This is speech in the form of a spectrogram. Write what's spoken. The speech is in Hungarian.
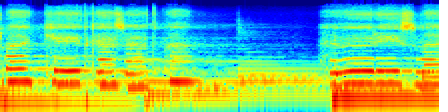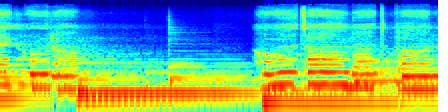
Tarts meg két kezedben, őrizd meg, Uram, oltalmadban.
